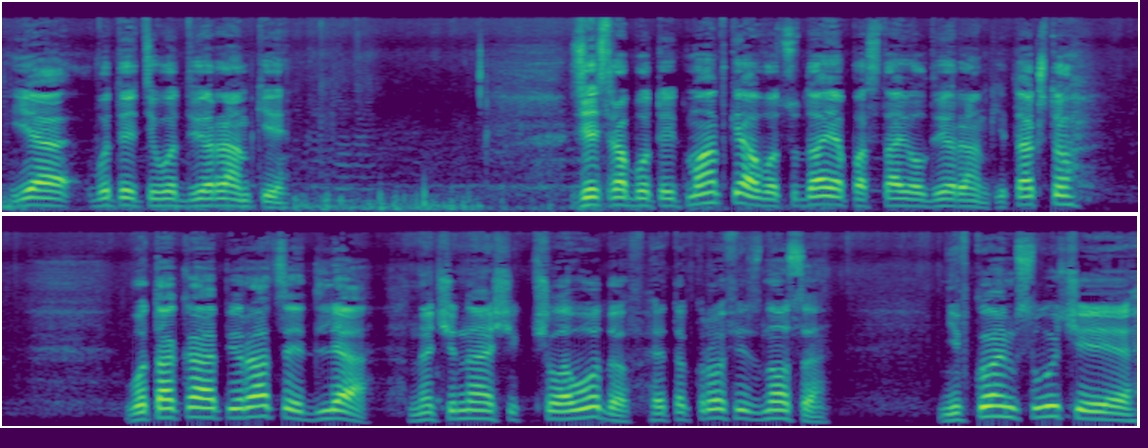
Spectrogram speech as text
Я вот эти вот две рамки. Здесь работает матки, а вот сюда я поставил две рамки. Так что вот такая операция для начинающих пчеловодов. Это кровь из носа. Ни в коем случае,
